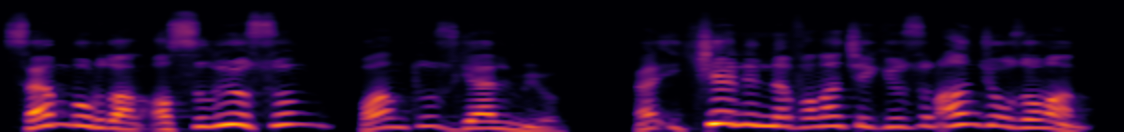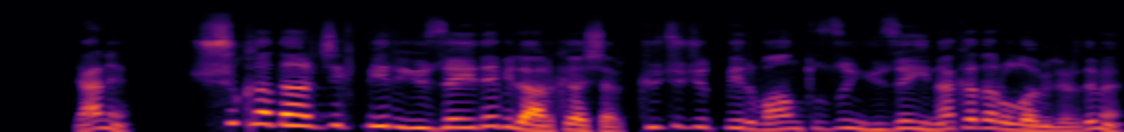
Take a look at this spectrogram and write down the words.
Sen buradan asılıyorsun vantuz gelmiyor. Yani iki elinle falan çekiyorsun anca o zaman. Yani şu kadarcık bir yüzeyde bile arkadaşlar küçücük bir vantuzun yüzeyi ne kadar olabilir değil mi?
